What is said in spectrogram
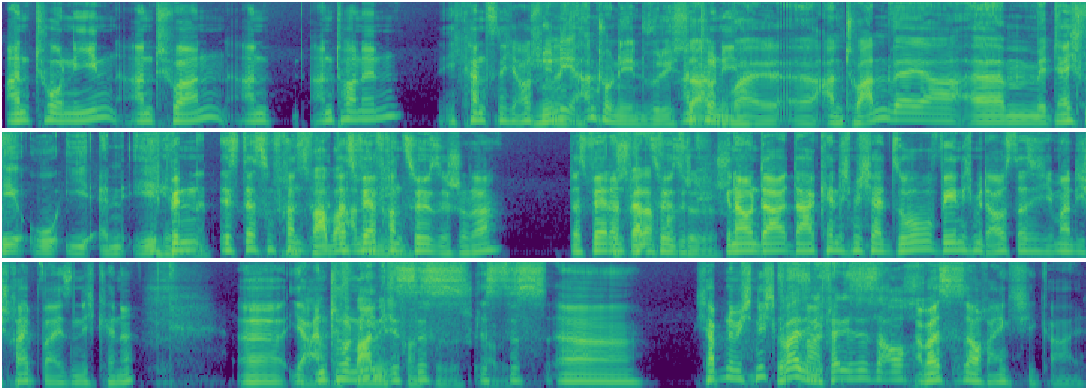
Antonin, Antoine, An, Antonin. Ich kann es nicht Nee, aussprechen. nee, Antonin würde ich sagen, Antonin. weil äh, Antoine wäre ja ähm, mit Ja, ich- T-O-I-N-E. Ich bin, ist das ein Franz Das das wäre. Französisch, oder? Das wäre dann, Das wär dann Französisch. Französisch. Genau, und da, da kenne ich mich halt so wenig mit aus, dass ich immer die Schreibweisen nicht kenne. Äh, ja, Ja, das war Antonin nicht ist es, ist es, äh, ich habe nämlich nicht Ich weiß nicht, gefragt, vielleicht ist es auch, aber es ist auch eigentlich egal.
